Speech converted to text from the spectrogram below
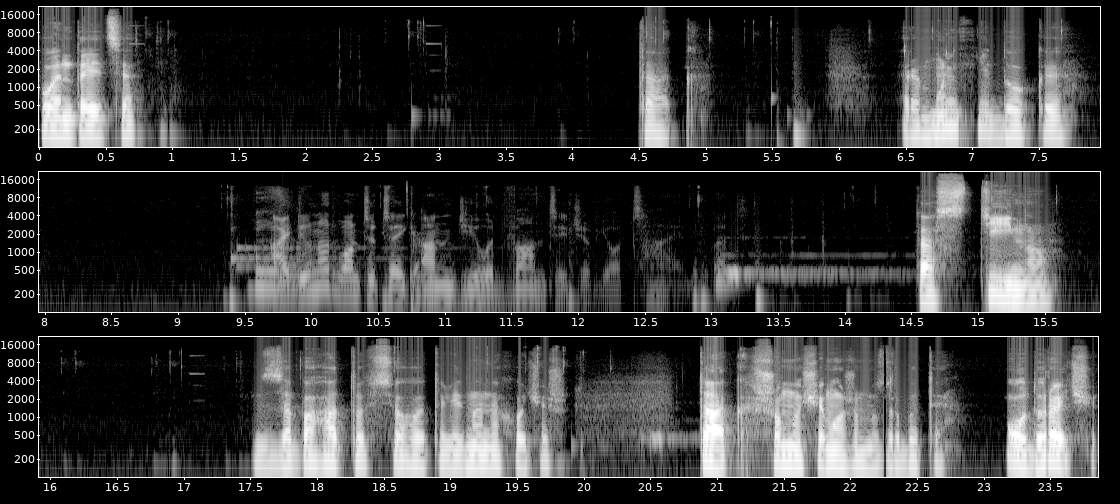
плентається. Так. Ремонтні доки. I do Забагато всього ти від мене хочеш. Так, що ми ще можемо зробити? О, до речі,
